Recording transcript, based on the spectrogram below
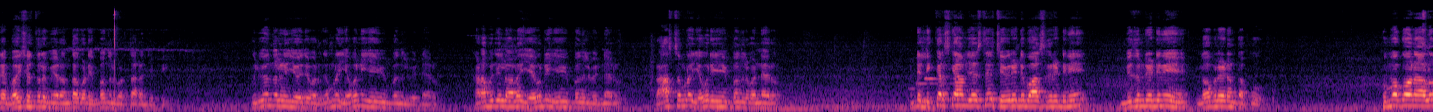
రేపు భవిష్యత్తులో మీరంతా కూడా ఇబ్బందులు పడతారని చెప్పి. పులివెందుల నియోజకవర్గంలో ఎవరిని ఏమి ఇబ్బందులు పెట్టినారు? కడప జిల్లాలో ఎవరిని ఏ ఇబ్బందులు పెట్టినారు? రాష్ట్రంలో ఎవరు ఏ ఇబ్బందులు పడినారు? అంటే లిక్కర్ స్కామ్ చేస్తే చెవిరెడ్డి భాస్కర్ రెడ్డిని మిథున్ రెడ్డిని లోపలేయడం తప్పు. కుంభకోణాలు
